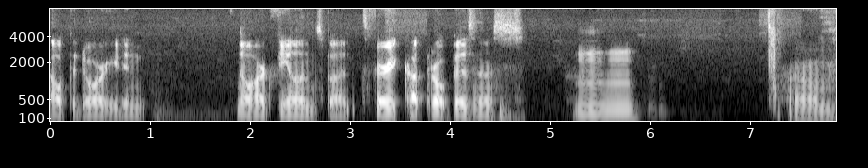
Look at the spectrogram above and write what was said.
out the door. He didn't, no hard feelings, but it's very cutthroat business. Mm-hmm. Um,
